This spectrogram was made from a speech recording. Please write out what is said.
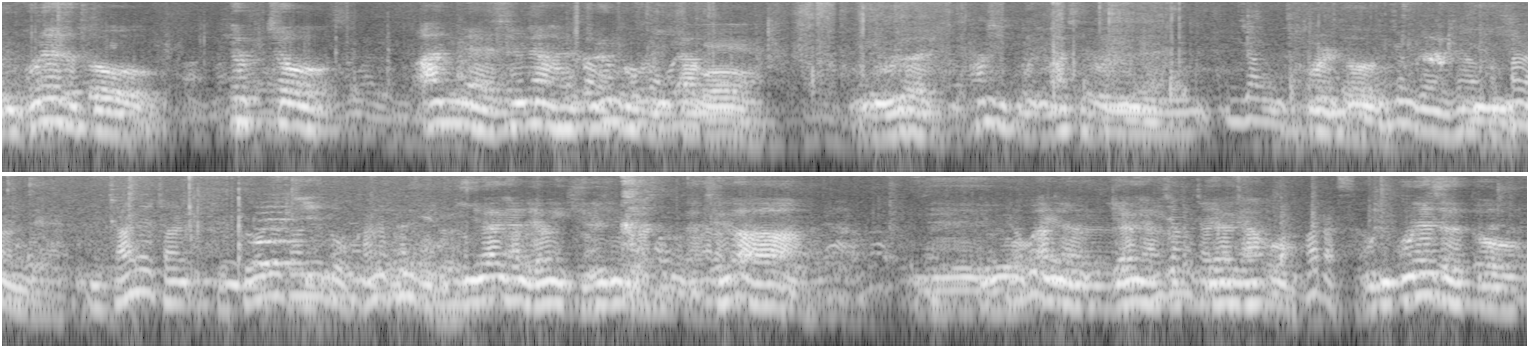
우리 군에서 또 협조 안내 설명할 그런 부분이 있다고 우리 우리가 30분이 마치고 있는데 오늘 또 이정도는 생각 받았는데 이 자녀 자 근로자 자녀도 가능한지를 이야기할 내용이 길어진 것 같습니다. 제가 요 안면 이야기하고, 이야기하고 우리 군에서 또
